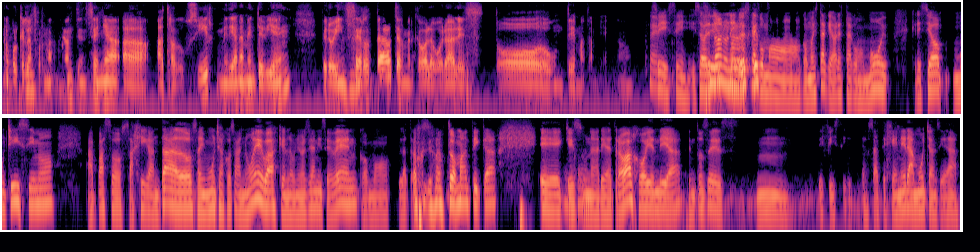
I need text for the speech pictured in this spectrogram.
¿no? Porque la formación te enseña a, a traducir medianamente bien, pero insertarte al mercado laboral es todo un tema también, ¿no? Sí, sí, y sobre todo en una industria como, como esta que ahora está como muy, creció muchísimo, a pasos agigantados, hay muchas cosas nuevas que en la universidad ni se ven, como la traducción automática, eh, que es un área de trabajo hoy en día, entonces, mmm, difícil, o sea, te genera mucha ansiedad,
